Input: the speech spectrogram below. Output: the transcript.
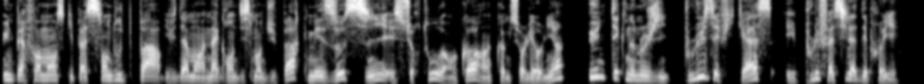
Une performance qui passe sans doute par évidemment un agrandissement du parc, mais aussi et surtout encore, hein, comme sur l'éolien, une technologie plus efficace et plus facile à déployer.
